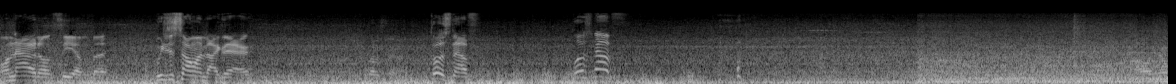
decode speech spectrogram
well now I don't see them, but we just saw one back there. Close enough. Close enough. Close enough. Oh, no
